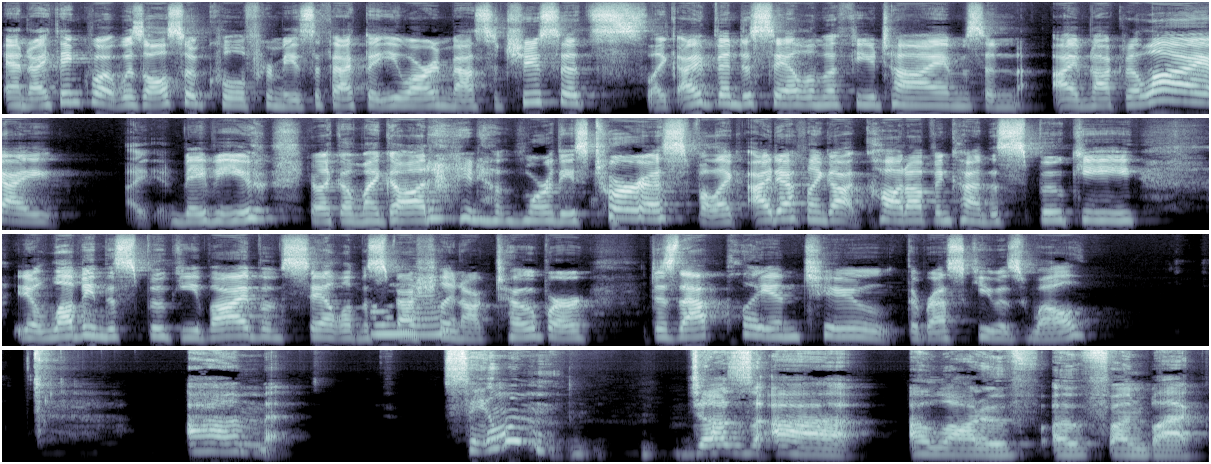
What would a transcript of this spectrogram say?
And I think what was also cool for me is the fact that you are in Massachusetts. Like I've been to Salem a few times and I'm not going to lie, I maybe you, you're like, oh my God, you know, more of these tourists. But like, I definitely got caught up in kind of the spooky, you know, loving the spooky vibe of Salem, especially mm-hmm. in October. Does that play into the rescue as well? Um, Salem does uh, a lot of, of fun black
